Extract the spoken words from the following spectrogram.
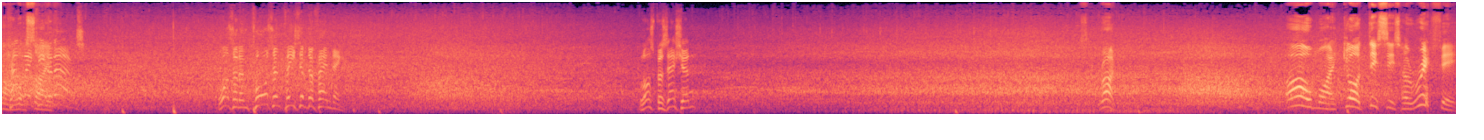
Oh, Can what they a keep it out? Was an important piece of defending. Lost possession. Run. Oh my god, this is horrific.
